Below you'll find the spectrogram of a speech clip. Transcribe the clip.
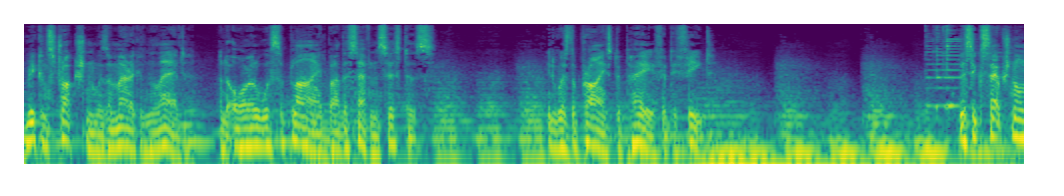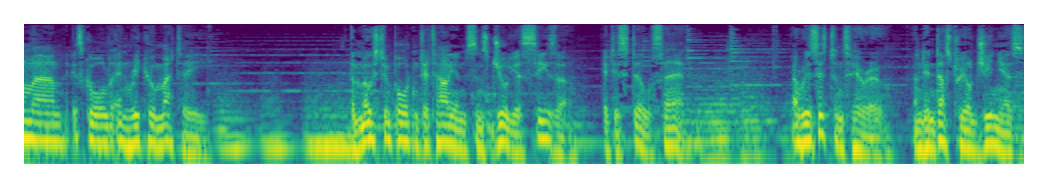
reconstruction was American-led and oil was supplied by the Seven Sisters. It was the price to pay for defeat. This exceptional man is called Enrico Mattei. The most important Italian since Julius Caesar, it is still said. A resistance hero and industrial genius,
